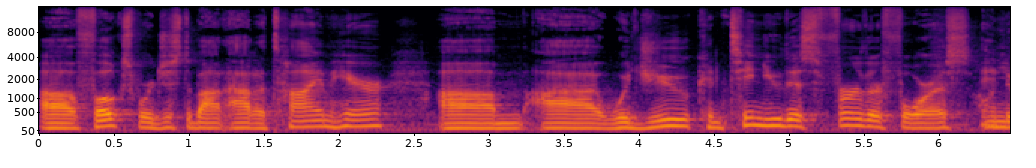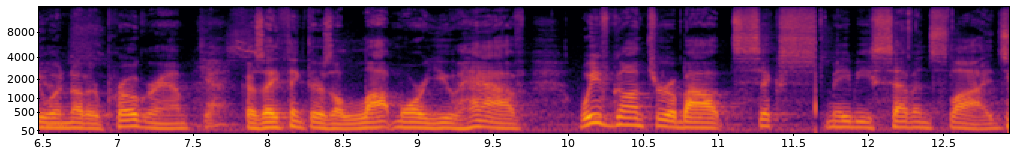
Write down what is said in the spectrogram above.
Uh, folks, we're just about out of time here. Um, uh, would you continue this further for us into another program? Oh, Yes. Because I think there's a lot more you have. We've gone through about six, maybe seven slides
